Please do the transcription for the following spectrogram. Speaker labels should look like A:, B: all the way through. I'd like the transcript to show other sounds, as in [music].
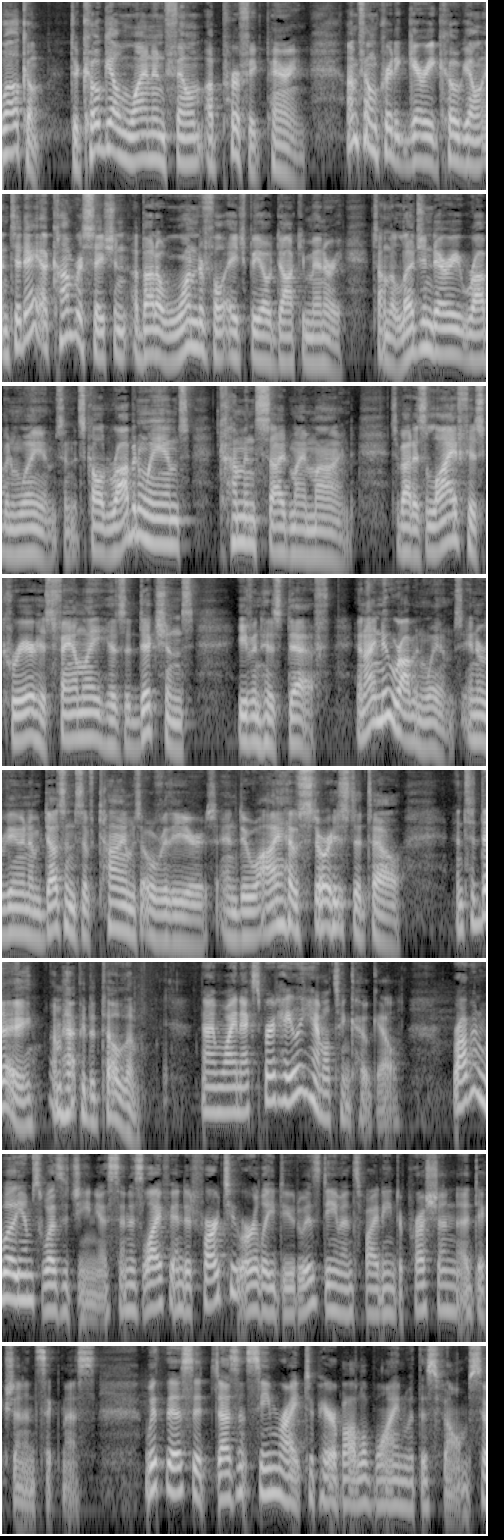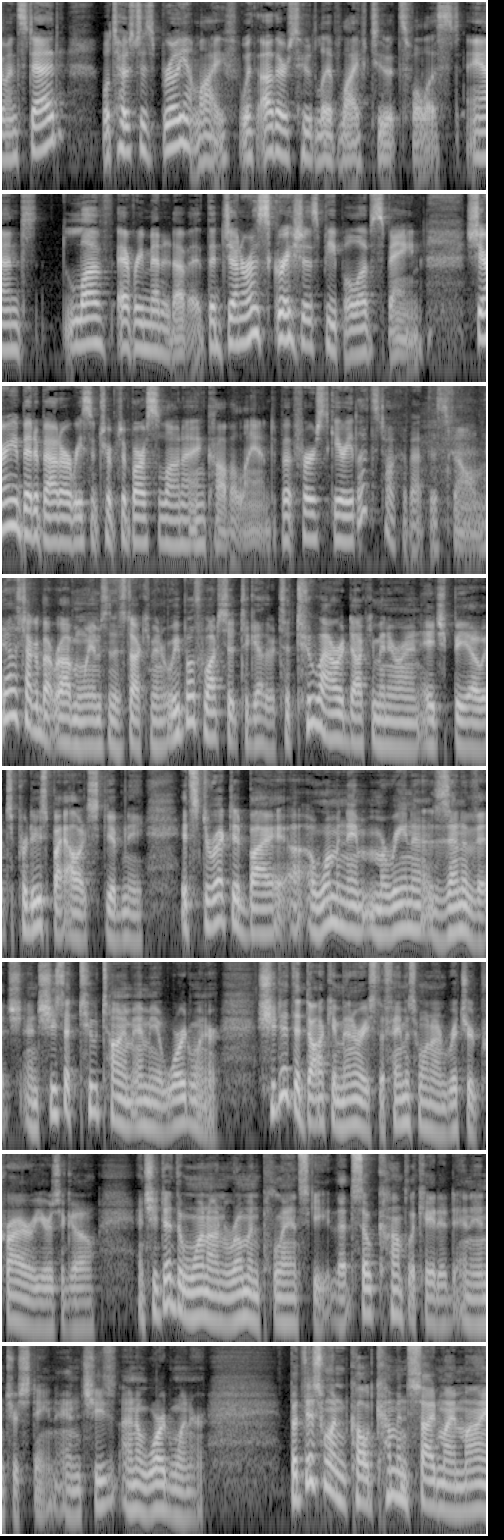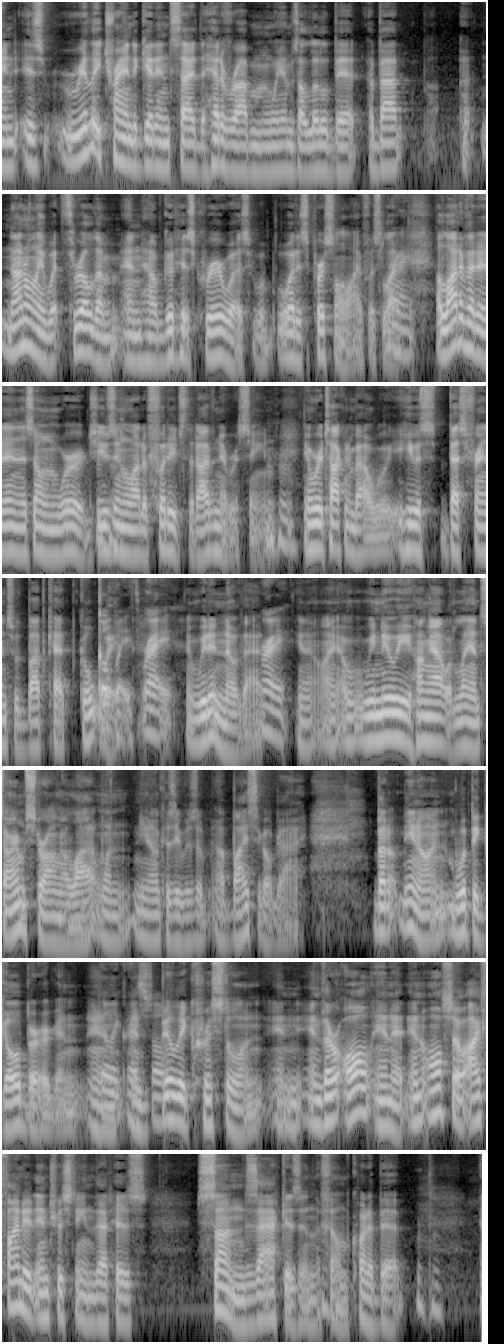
A: Welcome to Cogill Wine and Film, a perfect pairing. I'm film critic Gary Cogill, and today a conversation about a wonderful HBO documentary. It's on the legendary Robin Williams, and it's called Robin Williams Come Inside My Mind. It's about his life, his career, his family, his addictions, even his death. And I knew Robin Williams, interviewing him dozens of times over the years, and do I have [laughs] stories to tell? And today, I'm happy to tell them.
B: I'm wine expert Haley Hamilton Cogill. Robin Williams was a genius, and his life ended far too early due to his demons fighting depression, addiction, and sickness. With this, it doesn't seem right to pair a bottle of wine with this film, so instead, we'll toast his brilliant life with others who live life to its fullest. And love every minute of it. The generous, [laughs] gracious people of Spain. Sharing a bit about our recent trip to Barcelona and Cava Land. But first, Gary, let's talk about this film.
A: Yeah, let's talk about Robin Williams in this documentary. We both watched it together. It's a two hour documentary on HBO. It's produced by Alex Gibney. It's directed by a, a woman named Marina Zenovich, and she's a two time Emmy Award winner. She did the documentaries, the famous one on Richard Pryor years ago, and she did the one on Roman Polanski that's so complicated and interesting, and she's an award winner. But this one called Come Inside My Mind is really trying to get inside the head of Robin Williams a little bit about not only what thrilled him and how good his career was, what his personal life was like.
B: Right.
A: A lot of it in his own words, mm-hmm. using a lot of footage that I've never seen. Mm-hmm. And we were talking about he was best friends with Bobcat Goldthwait.
B: Goldthwait, right.
A: And we didn't know that.
B: Right.
A: You know, I, uh, we knew he hung out with Lance Armstrong a lot when, you know, because he was a, a bicycle guy. But, you know, and Whoopi Goldberg and, and
B: Billy
A: and
B: Crystal.
A: Billy Crystal and, and, and they're all in it. And also, I find it interesting that his son, Zach, is in the mm-hmm. film quite a bit.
